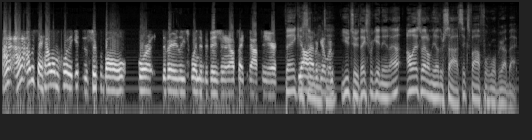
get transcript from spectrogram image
I, I I would say how long before they get to the Super Bowl, or at the very least win the division. And I'll take it off the air. Thank you, Y'all have a good Ted. one. You too. Thanks for getting in. I'll answer that on the other side. Six five four. We'll be right back.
